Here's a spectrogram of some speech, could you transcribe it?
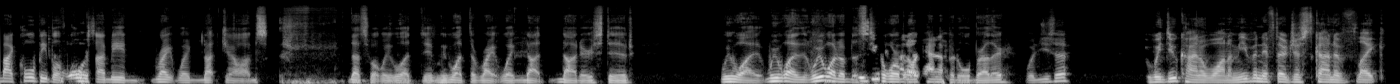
by cool people, of course, I mean right wing nut jobs. That's what we want, dude. We want the right wing nut nutters, dude. We want, we want, we want them to We do storm our want capital, brother. What did you say? We do kind of want them, even if they're just kind of like,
